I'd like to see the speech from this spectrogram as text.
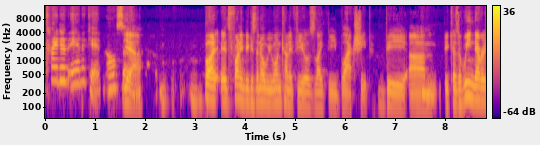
kind of Anakin also. Yeah. But it's funny because then Obi Wan kind of feels like the black sheep, be um because if we never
